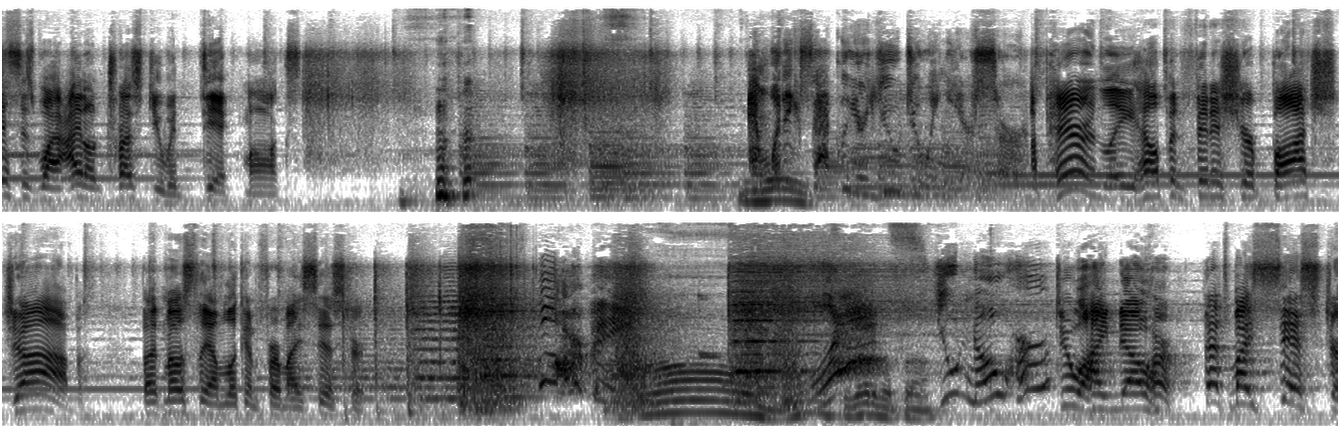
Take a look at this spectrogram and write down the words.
This is why I don't trust you with dick, Mox. And what exactly are you doing here, sir? Apparently, helping finish your botched job. But mostly, I'm looking for my sister. Barbie! Oh, I forgot about that. You know her? Do I know her? That's my sister,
